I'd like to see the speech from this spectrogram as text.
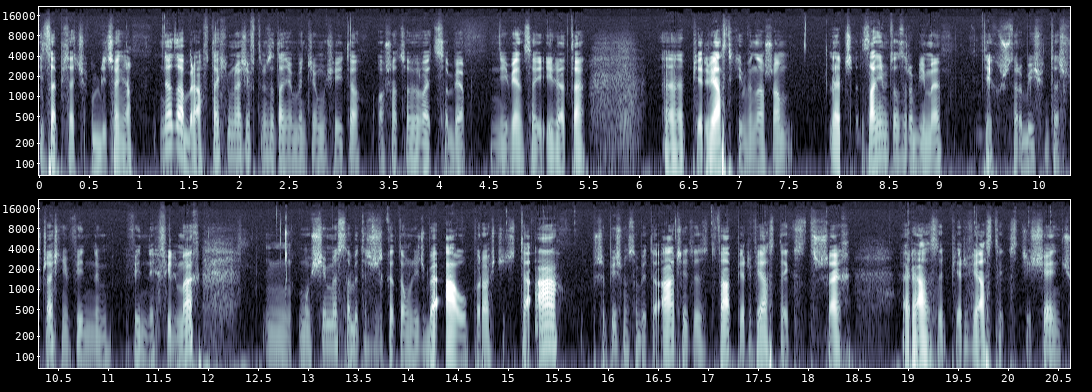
i zapisać obliczenia. No dobra, w takim razie w tym zadaniu będziemy musieli to oszacowywać sobie mniej więcej ile te e, pierwiastki wynoszą, lecz zanim to zrobimy, jak już to robiliśmy też wcześniej w, innym, w innych filmach, musimy sobie troszeczkę tą liczbę a uprościć. Ta a, przypiszmy sobie to a, czyli to jest 2 pierwiastek z 3 razy pierwiastek z 10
